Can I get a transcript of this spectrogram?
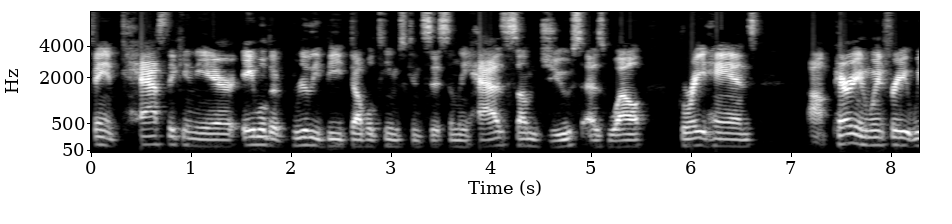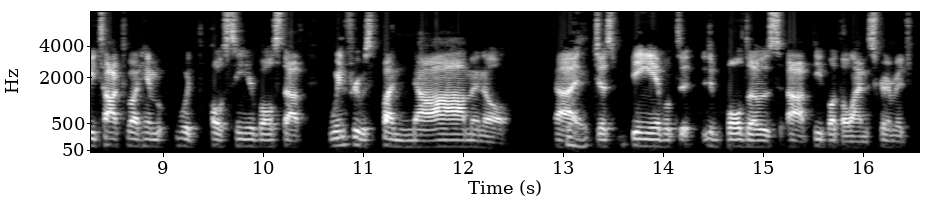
Fantastic in the air, able to really beat double teams consistently, has some juice as well. Great hands. Uh, and Winfrey, we talked about him with the post Senior Bowl stuff. Winfrey was phenomenal, uh, right. just being able to, to bulldoze uh, people at the line of scrimmage.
